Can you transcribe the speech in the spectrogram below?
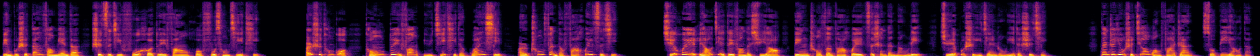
并不是单方面的使自己符合对方或服从集体，而是通过同对方与集体的关系而充分的发挥自己，学会了解对方的需要，并充分发挥自身的能力，绝不是一件容易的事情。但这又是交往发展所必要的，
